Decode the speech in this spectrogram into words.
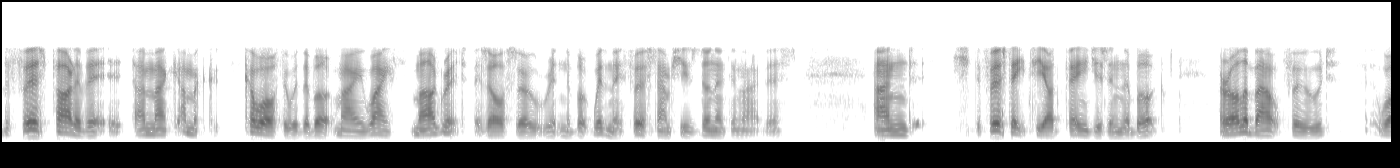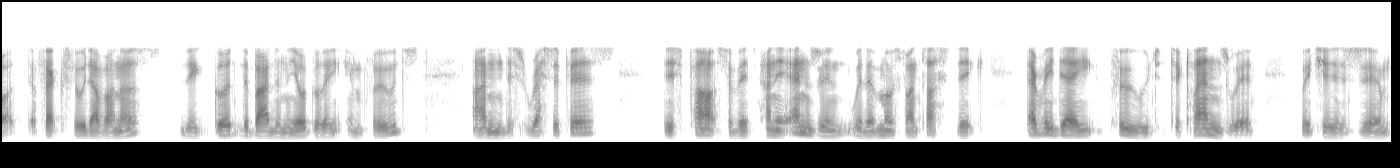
the first part of it, I'm a, I'm a co-author with the book. My wife Margaret has also written the book with me. First time she's done anything like this, and the first 80 odd pages in the book are all about food, what effects food have on us, the good, the bad, and the ugly in foods, and this recipes. There's parts of it, and it ends with, with the most fantastic everyday food to cleanse with, which is um,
